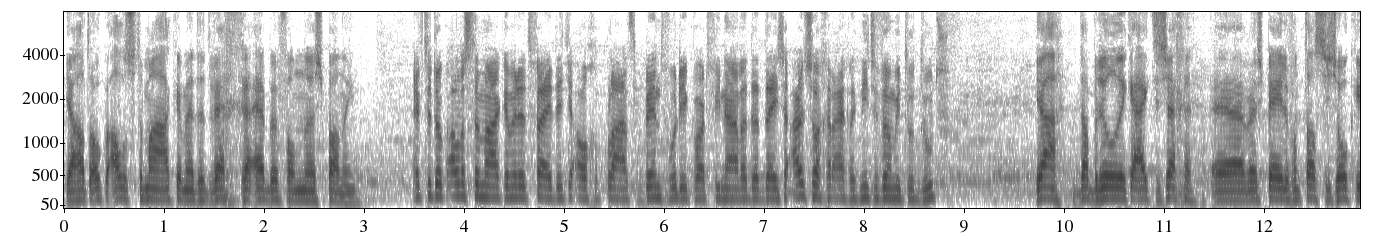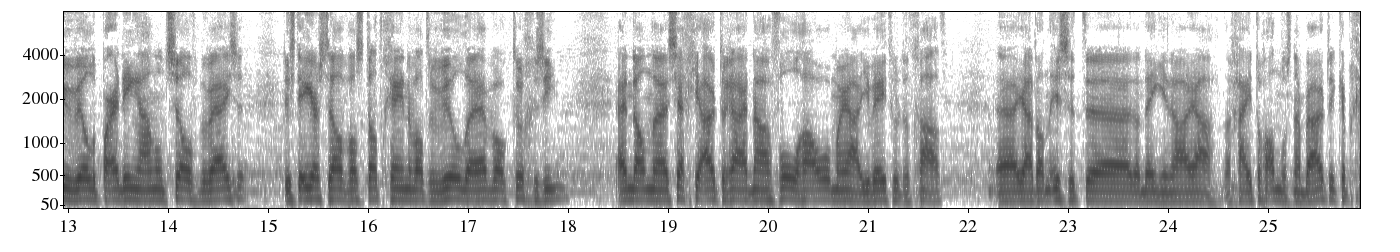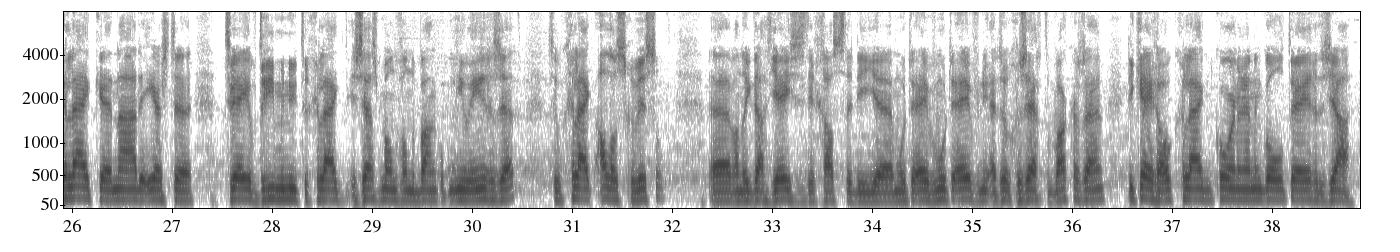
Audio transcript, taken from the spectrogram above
ja, had ook alles te maken met het weghebben van spanning. Heeft het ook alles te maken met het feit dat je al geplaatst bent voor die kwartfinale... dat deze uitslag er eigenlijk niet zoveel meer toe doet? Ja, dat bedoelde ik eigenlijk te zeggen. Uh, we spelen fantastisch hockey. We wilden een paar dingen aan onszelf bewijzen. Dus de eerste helft was datgene wat we wilden, hebben we ook teruggezien. En dan uh, zeg je uiteraard, nou, volhouden. Maar ja, je weet hoe dat gaat. ja, dan, is het, dan denk je, nou ja, dan ga je toch anders naar buiten. Ik heb gelijk na de eerste twee of drie minuten gelijk zes man van de bank opnieuw ingezet. Dus ik heb gelijk alles gewisseld. Want ik dacht, jezus, die gasten die, moeten even, moeten even nu, en gezegd, wakker zijn. Die kregen ook gelijk een corner en een goal tegen. Dus ja,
